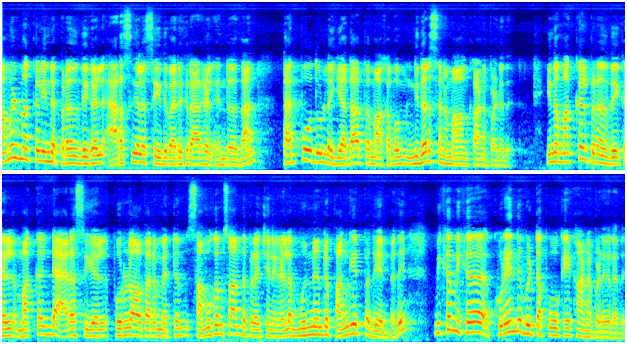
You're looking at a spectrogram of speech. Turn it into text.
தமிழ் மக்களின் பிரதிநிதிகள் அரசியலை செய்து வருகிறார்கள் என்றுதான் தற்போதுள்ள யதார்த்தமாகவும் நிதர்சனமாக காணப்படுது. இந்த மக்கள் பிரதிநிதிகள் மக்களின் அரசியல் பொருளாதாரம் மற்றும் சமூகம் சார்ந்த பிரச்சனைகளில் முன்னின்று பங்கேற்பது என்பது மிக மிக குறைந்து விட்ட போக்கே காணப்படுகிறது.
